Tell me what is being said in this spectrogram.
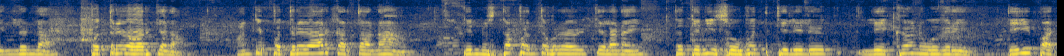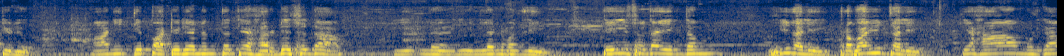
इंग्लंडला पत्रव्यवहार केला. आणि ते पत्रव्यवहार करताना ते नुसता पंतप्रधान केला नाही तर त्यांनी सोबत केलेले लेखन वगैरे तेही पाठवलं. आणि ते पाठवल्यानंतर ते हार्डीसुद्धा इंग्ल इंग्लंडमधले. तेही सुद्धा एकदम हे झाले प्रभावित झाले की हा मुलगा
